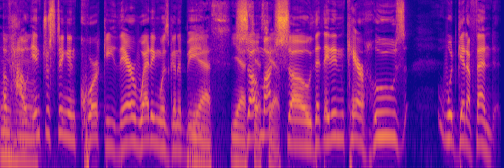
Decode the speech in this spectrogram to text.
of how interesting and quirky their wedding was going to be. Mm-hmm. Yes, yes, so yes, much yes. so that they didn't care whose would get offended.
